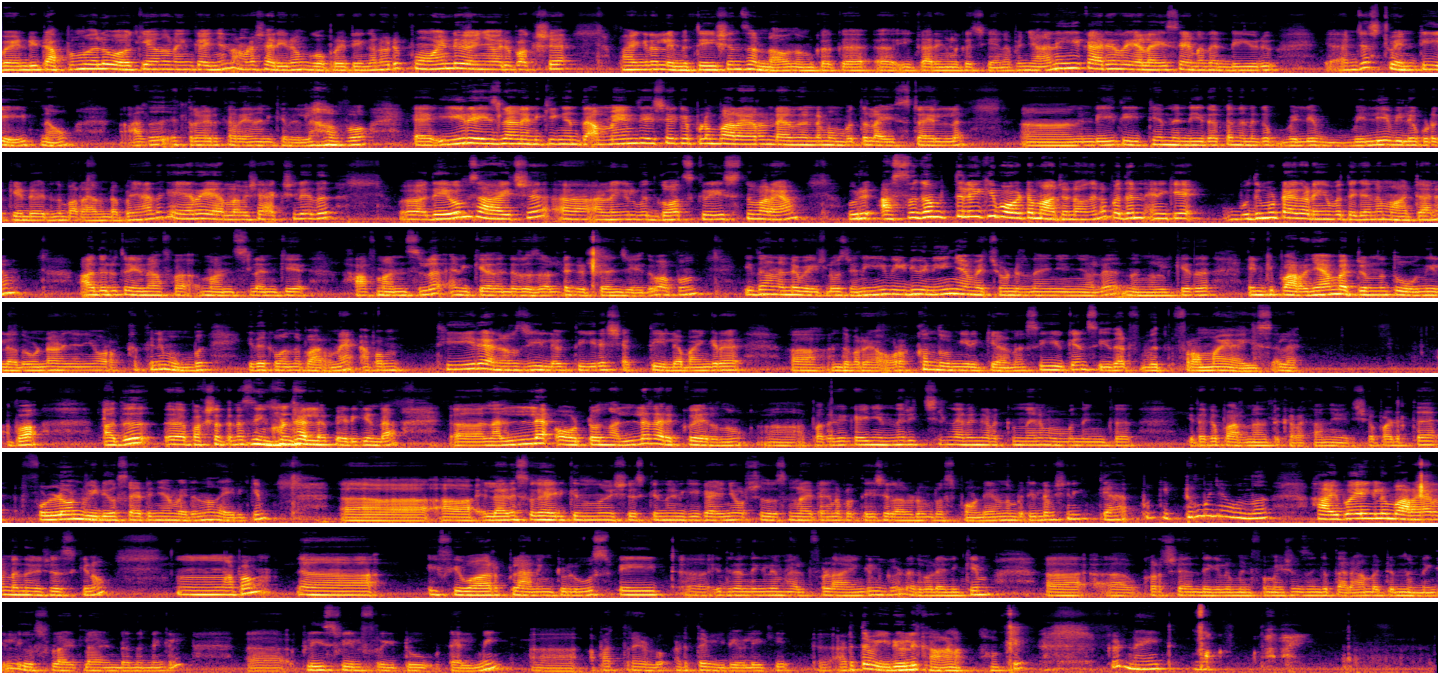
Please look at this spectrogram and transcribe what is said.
വേണ്ടിയിട്ട് അപ്പം മുതൽ വർക്ക് ചെയ്യാൻ തുടങ്ങി കഴിഞ്ഞാൽ നമ്മുടെ ശരീരം കോപ്പറേറ്റ് ചെയ്യും കാരണം ഒരു പോയിന്റ് കഴിഞ്ഞാൽ ഒരു പക്ഷേ ഭയങ്കര ലിമിറ്റേഷൻസ് ഉണ്ടാവും നമുക്കൊക്കെ ഈ കാര്യങ്ങളൊക്കെ ചെയ്യാൻ. അപ്പം ഞാൻ ഈ കാര്യം റിയലൈസ് ചെയ്യണത് എന്റെ ഈ ഒരു I am just twenty eight now അത് എത്ര പേർക്ക് അറിയാമെന്ന് എനിക്കറിയില്ല. അപ്പോൾ ഈ ഒരു ഏജിലാണ് എനിക്ക് ഇങ്ങനത്തെ അമ്മയും ചേച്ചിയൊക്കെ എപ്പോഴും പറയാറുണ്ടായിരുന്നു എന്റെ മുമ്പത്തെ ലൈഫ് സ്റ്റൈലിൽ നിന്റെ ഈ തീറ്റയും നിന്റെ ഇതൊക്കെ നിനക്ക് വലിയ വലിയ വില കൊടുക്കേണ്ടി വരുമെന്ന് പറയാറുണ്ട്. അപ്പോൾ ഞാനത് കെയർ ചെയ്യാറില്ല. പക്ഷേ ആക്ച്വലി അത് ദൈവം സഹായിച്ച് അല്ലെങ്കിൽ വിത്ത് ഗോഡ്സ് ഗ്രേസ് എന്ന് പറയാം ഒരു അസുഖത്തിലേക്ക് പോയിട്ട് മാറ്റണ്ടാവുന്നില്ല. അപ്പോൾ ദെൻ എനിക്ക് ബുദ്ധിമുട്ടായി തുടങ്ങിയപ്പോഴത്തേക്ക് തന്നെ മാറ്റാനും അതൊരു ത്രീ ആൻഡ് ഹാഫ് മന്ത്സിൽ എനിക്ക് ഹാഫ് മന്ത്സിൽ എനിക്ക് അതിന്റെ റിസൾട്ട് കിട്ടുകയും ചെയ്തു. അപ്പം ഇതാണ് എന്റെ വെയിറ്റ് ലോസ് ജേണി ഈ വീഡിയോ ഇനിയും ഞാൻ വെച്ചുകൊണ്ടിരുന്നു കഴിഞ്ഞ് കഴിഞ്ഞാൽ നിങ്ങൾക്കിത് എനിക്ക് പറയാൻ പറ്റുമെന്ന് തോന്നിയില്ല. അതുകൊണ്ടാണ് ഞാൻ ഈ ഉറക്കത്തിന് മുമ്പ് ഇതൊക്കെ വന്ന് പറഞ്ഞത് അപ്പം തീരെ എനർജി ഇല്ല തീരെ ശക്തിയില്ല ഭയങ്കര എന്താ പറയുക ഉറക്കം തൂങ്ങിയിരിക്കുകയാണ്. See you can see that with from my eyes അല്ലേ? അപ്പോൾ അത് ഭക്ഷണത്തിന്റെ സീൻ കൊണ്ടല്ല പേടിക്കണ്ട. നല്ല ഓട്ടോ നല്ല തിരക്കുമായിരുന്നു. അപ്പോൾ അതൊക്കെ കഴിഞ്ഞ് ഇന്നൊരു ഇച്ചിരി നേരം കിടക്കുന്നതിന് മുമ്പ് നിങ്ങൾക്ക് ഇതൊക്കെ പറഞ്ഞിട്ട് കിടക്കാമെന്ന് വിചാരിച്ചു. അപ്പോൾ അടുത്ത ഫുൾ ഓൺ വീഡിയോസായിട്ട് ഞാൻ വരുന്നതായിരിക്കും. എല്ലാവരും സുഖമായിരിക്കുന്നു എന്ന് വിശ്വസിക്കുന്നു. എനിക്ക് കഴിഞ്ഞ കുറച്ച് ദിവസങ്ങളായിട്ട് അങ്ങനെ പ്രത്യേകിച്ച് എല്ലാവരോടും റെസ്പോണ്ട് ചെയ്യാനൊന്നും പറ്റിയില്ല. പക്ഷെ എനിക്ക് ഗ്യാപ്പ് കിട്ടുമ്പോൾ ഞാൻ ഒന്ന് ഹൈ ബൈ എങ്കിലും പറയാറുണ്ടെന്ന് വിശ്വസിക്കുന്നു അപ്പം if you are planning to lose weight ഇതിലെന്തെങ്കിലും helpful ആയെങ്കിൽ ഗുഡ് അതുപോലെ എനിക്കും ആ, ആ, കുറച്ച് എന്തെങ്കിലും ഇൻഫർമേഷൻസ് നിങ്ങൾക്ക് തരാൻ പറ്റുന്നുണ്ടെങ്കിൽ യൂസ്ഫുൾ ആയിട്ടുള്ള ഉണ്ടെന്നുണ്ടെങ്കിൽ please feel free to tell me അപ്പം അത്രയേ ഉള്ളൂ. അടുത്ത വീഡിയോയിലേക്ക് അടുത്ത വീഡിയോയിൽ കാണാം. Okay good night bye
